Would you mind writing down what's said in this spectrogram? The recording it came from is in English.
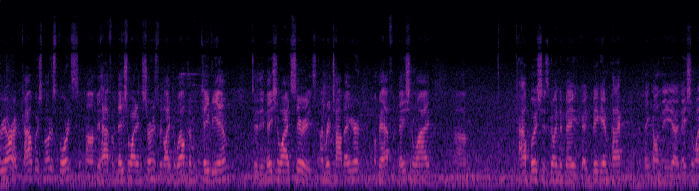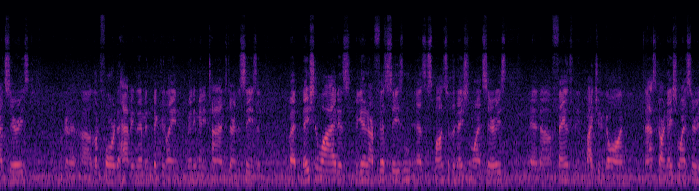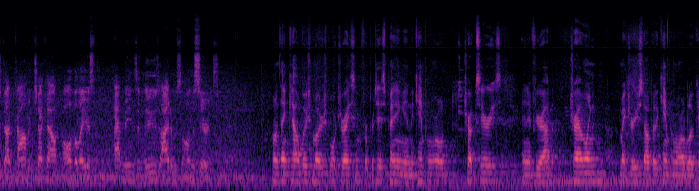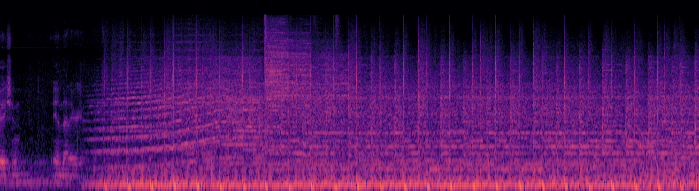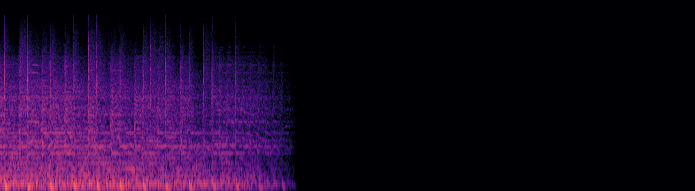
we are at Kyle Busch Motorsports. On behalf of Nationwide Insurance, we'd like to welcome KBM to the Nationwide Series. I'm Rich Habeger. On behalf of Nationwide, um, Kyle Busch is going to make a big impact, I think, on the uh, Nationwide Series. We're going to uh, look forward to having them in victory lane many, many times during the season. But Nationwide is beginning our fifth season as a sponsor of the Nationwide Series, and uh, fans, we invite you to go on NASCARNationwideSeries.com and check out all the latest happenings and news items on the series. I want to thank Kyle Busch Motorsports Racing for participating in the Camping World Truck Series. And if you're out traveling, make sure you stop at a Camping World location in that area.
